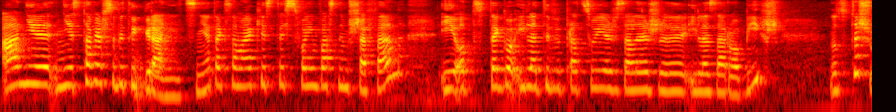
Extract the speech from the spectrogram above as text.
a nie, nie stawiasz sobie tych granic, nie? Tak samo jak jesteś swoim własnym szefem i od tego, ile ty wypracujesz, zależy, ile zarobisz. No to też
